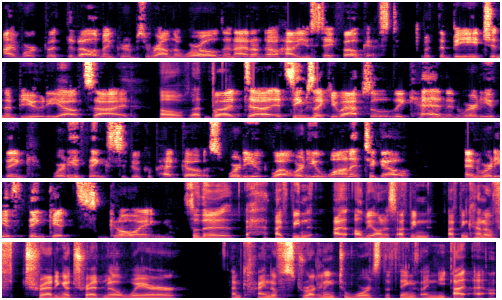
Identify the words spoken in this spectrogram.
I've worked with development groups around the world, and I don't know how you stay focused with the beach and the beauty outside. Oh, that But uh, it seems like you absolutely can. And where do you think where do you think Sudoku Pad goes? Where do you well, where do you want it to go? And where do you think it's going? So the I've been I, I'll be honest I've been I've been kind of treading a treadmill where I'm kind of struggling towards the things I need. I I,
